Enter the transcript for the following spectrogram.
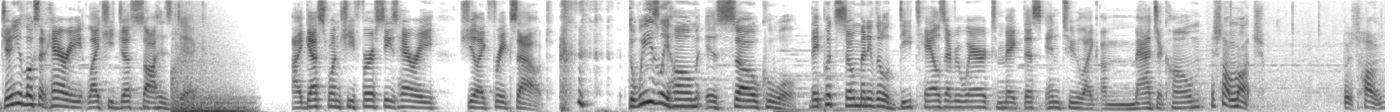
Ginny looks at Harry like she just saw his dick. I guess when she first sees Harry, she like freaks out. The Weasley home is so cool. They put so many little details everywhere to make this into like a magic home. It's not much, but it's home.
